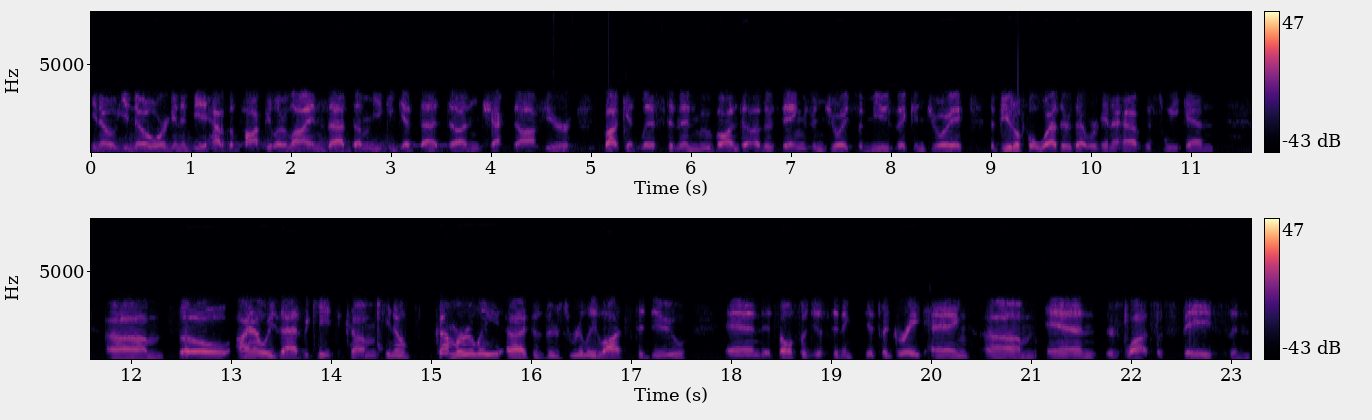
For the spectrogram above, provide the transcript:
you know you know are going to be have the popular lines at them. You can get that done, checked off your bucket list, and then move on to other things. Enjoy some music, enjoy the beautiful weather that we're going to have this weekend. Um, so I always advocate to come, you know, come early because uh, there's really lots to do and it's also just an it's a great hang um and there's lots of space and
